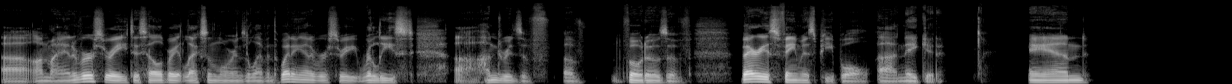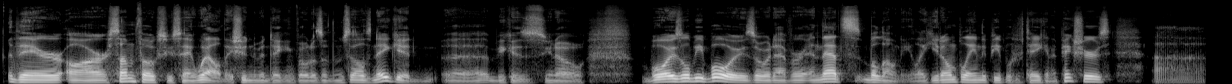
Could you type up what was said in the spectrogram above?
uh, on my anniversary, to celebrate Lex and Lauren's 11th wedding anniversary, released uh, hundreds of, of photos of various famous people uh, naked. And there are some folks who say, well, they shouldn't have been taking photos of themselves naked uh, because, you know, boys will be boys or whatever. And that's baloney. Like, you don't blame the people who've taken the pictures, uh,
